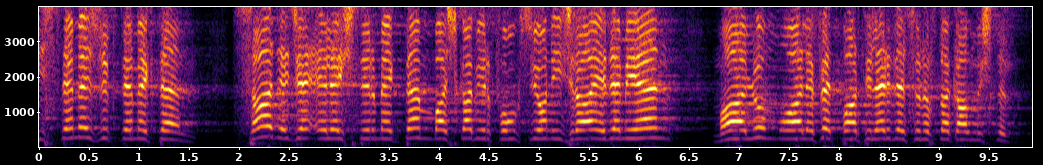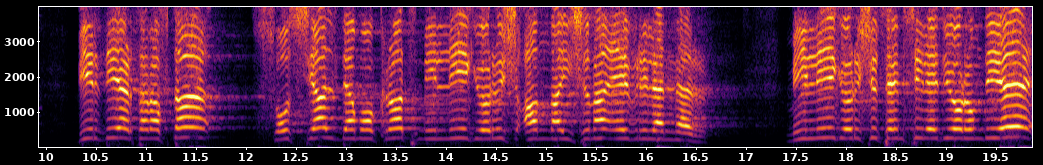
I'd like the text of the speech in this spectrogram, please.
istemezük demekten, sadece eleştirmekten başka bir fonksiyon icra edemeyen malum muhalefet partileri de sınıfta kalmıştır. Bir diğer tarafta sosyal demokrat milli görüş anlayışına evrilenler, milli görüşü temsil ediyorum diye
